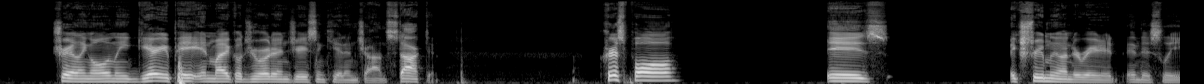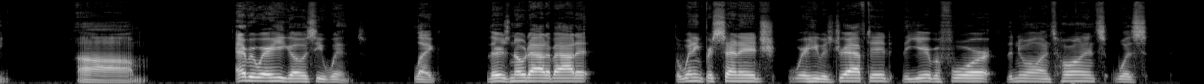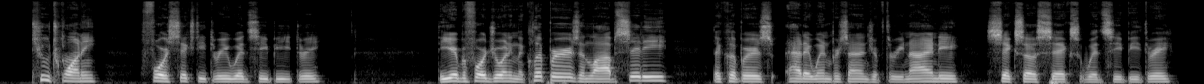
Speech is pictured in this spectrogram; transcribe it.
trailing only Gary Payton, Michael Jordan, Jason Kidd, and John Stockton. Chris Paul is extremely underrated in this league. Um, everywhere he goes, he wins. Like, there's no doubt about it. The winning percentage where he was drafted the year before the New Orleans Hornets was 220, 463 with CP3. The year before joining the Clippers in Lob City, the Clippers had a win percentage of 390, 606 with CP3.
